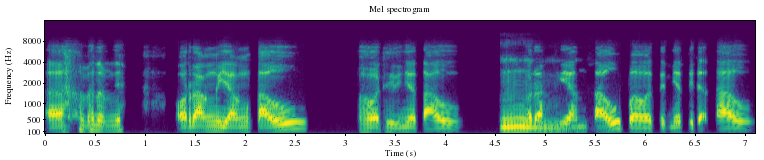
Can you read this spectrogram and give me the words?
uh, apa namanya orang yang tahu bahwa dirinya tahu hmm. orang yang tahu bahwa dirinya tidak tahu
